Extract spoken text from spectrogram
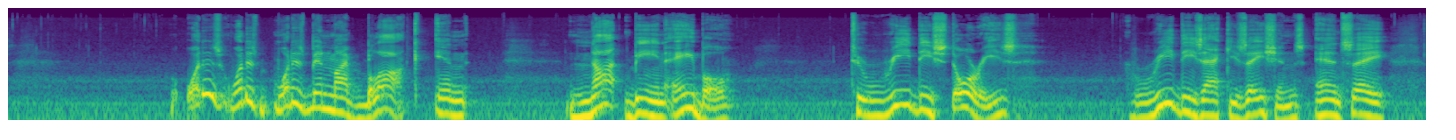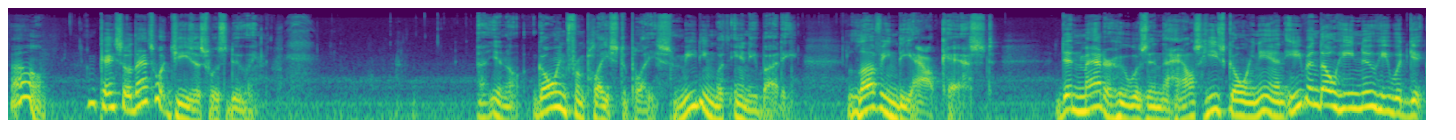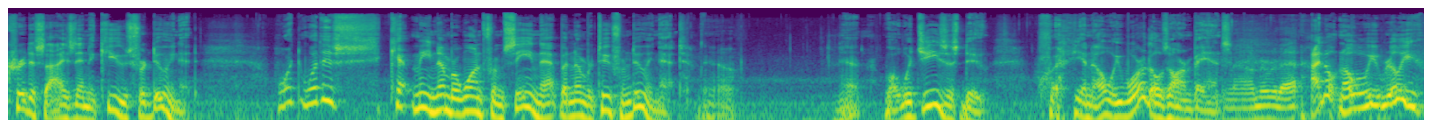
What is what is what has been my block in not being able to read these stories, read these accusations, and say, "Oh, okay, so that's what Jesus was doing." Uh, you know, going from place to place, meeting with anybody, loving the outcast. Didn't matter who was in the house, he's going in, even though he knew he would get criticized and accused for doing it. What what has kept me number one from seeing that, but number two from doing that? Yeah. Yeah. What would Jesus do? you know, we wore those armbands. No, I remember that. I don't know. We really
